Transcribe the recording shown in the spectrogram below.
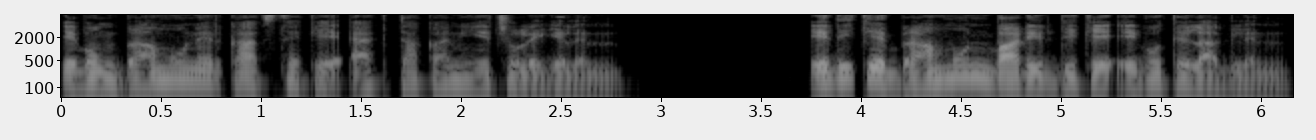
এবং ব্রাহ্মণের কাছ থেকে এক টাকা নিয়ে চলে গেলেন। এদিকে ব্রাহ্মণ বাড়ির দিকে এগোতে লাগলেন।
